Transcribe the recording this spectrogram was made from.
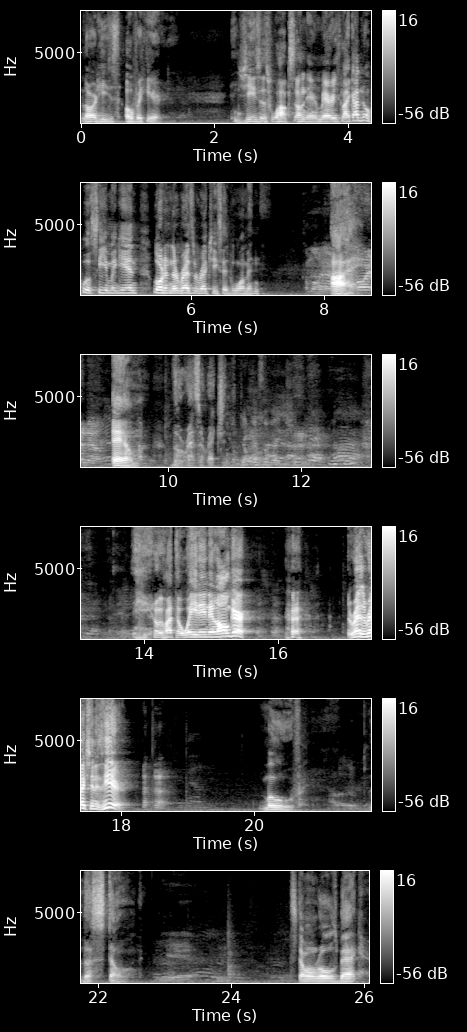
Lord, he's over here. And Jesus walks on there, and Mary's like, I know we'll see him again. Lord, in the resurrection, he said, Woman, I am the resurrection. You don't have to wait any longer. the resurrection is here. Move the stone. Stone rolls back.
